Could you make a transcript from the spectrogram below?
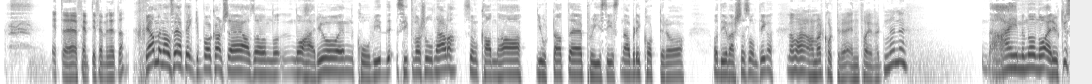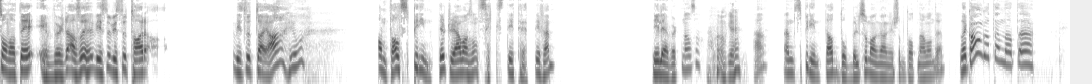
Etter 55 minutter. Ja, men altså, jeg tenker på kanskje altså, Nå, nå er det jo en covid-situasjon her, da, som kan ha gjort at eh, preseason har blitt kortere og, og diverse sånne ting. Men Har den vært kortere enn for Everton, eller? Nei, men nå, nå er det jo ikke sånn at det Everton Altså, hvis du, hvis du tar Hvis du tar Ja, jo. Antall sprinter tror jeg var sånn 60-35 til Everton, altså. Ok. De sprinta dobbelt så mange ganger som Tottenham omtrent. Så det kan godt hende at eh,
